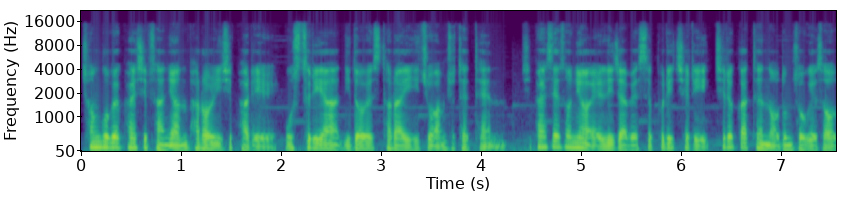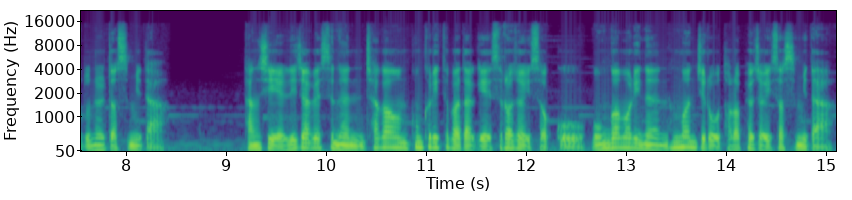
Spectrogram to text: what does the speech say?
1984년 8월 28일 오스트리아 니더웨스터라이 주 암슈테텐 18세 소녀 엘리자베스 프리츠리 칠흑 같은 어둠 속에서 눈을 떴습니다. 당시 엘리자베스는 차가운 콘크리트 바닥에 쓰러져 있었고 몸과 머리는 흙먼지로 더럽혀져 있었습니다.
